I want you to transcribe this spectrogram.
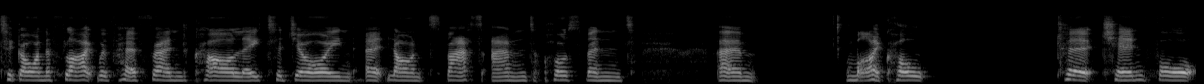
to go on a flight with her friend Carly to join uh, Lance Bass and husband um, Michael Turchin for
